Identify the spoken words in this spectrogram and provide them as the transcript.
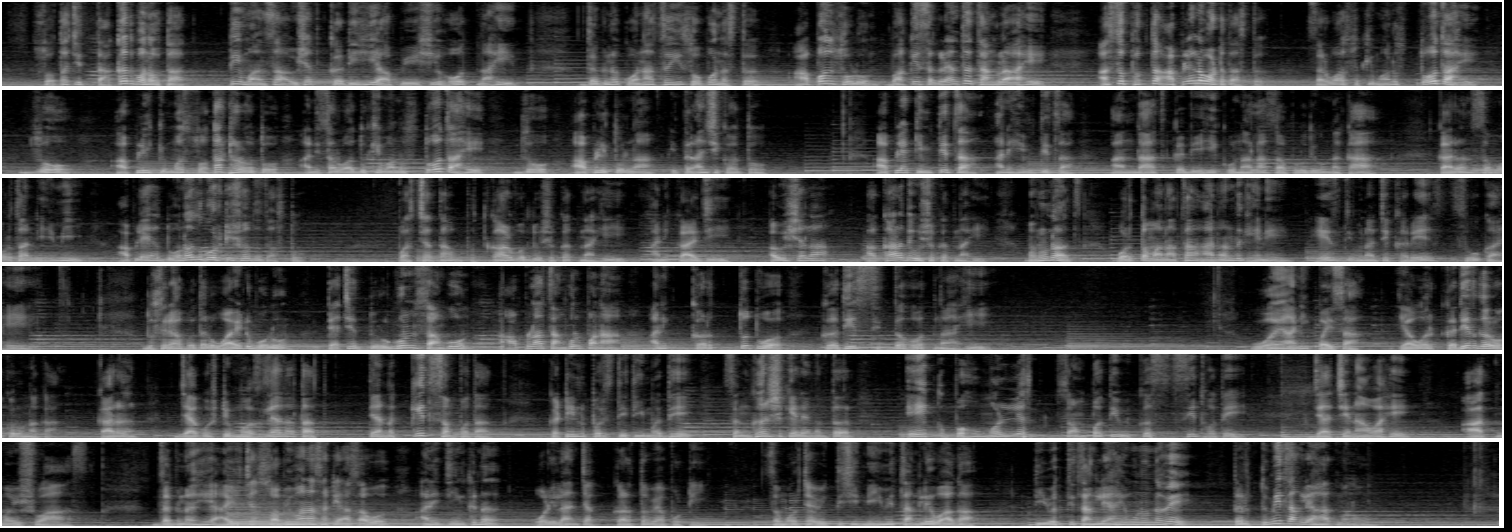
स्वतःची ताकद बनवतात ती माणसं आयुष्यात कधीही अपयशी होत नाहीत. जगणं कोणाचंही सोपं नसतं. आपण सोडून बाकी सगळ्यांचं चांगलं आहे असं फक्त आपल्याला वाटत असतं. सर्वात सुखी माणूस तोच आहे जो आपली किंमत स्वतः ठरवतो आणि सर्वात दुःखी माणूस तोच आहे जो आपली तुलना इतरांशी करतो. आपल्या किमतीचा आणि हिमतीचा अंदाज कधीही कुणाला सापडू देऊ नका. कारण समोरचा नेहमी आपल्या या दोनच गोष्टी शोधत असतो. पश्चाताप भूतकाळ बदलू शकत नाही आणि काळजी आयुष्याला आकार देऊ शकत नाही. म्हणूनच वर्तमानाचा आनंद घेणे हेच जीवनाचे खरे सुख आहे. दुसऱ्याबद्दल वाईट बोलून त्याचे दुर्गुण सांगून आपला चांगुलपणा आणि कर्तृत्व कधीच सिद्ध होत नाही. वय आणि पैसा यावर कधीच गर्व करू नका कारण ज्या गोष्टी मोजल्या जातात त्या नक्कीच संपतात. कठीण परिस्थितीमध्ये संघर्ष केल्यानंतर एक बहुमूल्य संपत्ती विकसित होते ज्याचे नाव आहे आत्मविश्वास. जगणं हे आईच्या स्वाभिमानासाठी असावं आणि जिंकणं वडिलांच्या कर्तव्यापोटी. समोरच्या व्यक्तीशी नेहमी चांगले वागा. ती व्यक्ती चांगली आहे म्हणून नव्हे तर तुम्ही चांगले आहात म्हणून.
